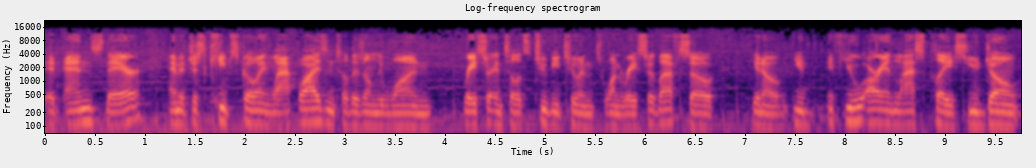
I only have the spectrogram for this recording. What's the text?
it ends there and it just keeps going lap wise until there's only one racer until it's two v two and it's one racer left. So, you know, you if you are in last place, you don't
